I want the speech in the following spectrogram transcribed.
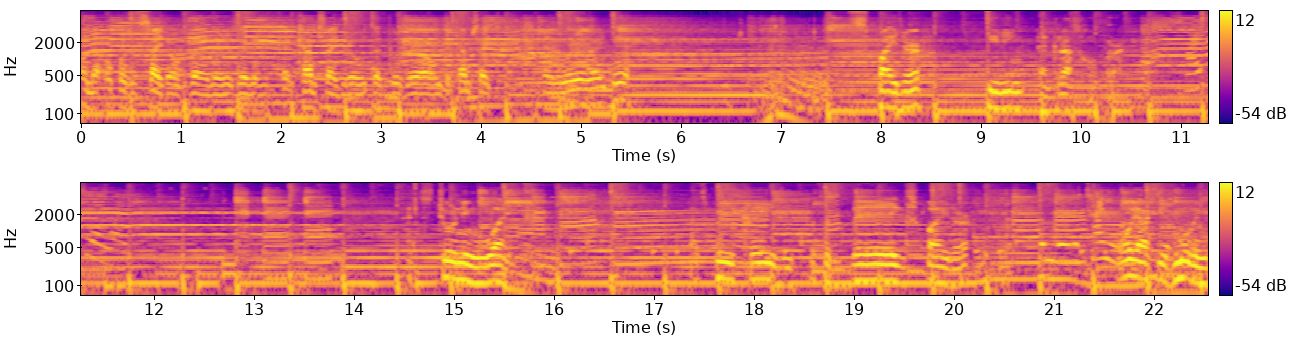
on the opposite side of uh, there is a campsite road that goes around the campsite and we're right there. spider eating a grasshopper. Why is it white? It's turning white. Pretty crazy. That's a big spider. Then there's a tiny Oh yeah, he's moving.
